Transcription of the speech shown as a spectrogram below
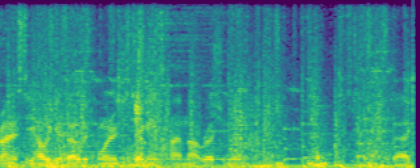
Trying to see how he gets out of the corner, just taking his time, not rushing in. Back.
